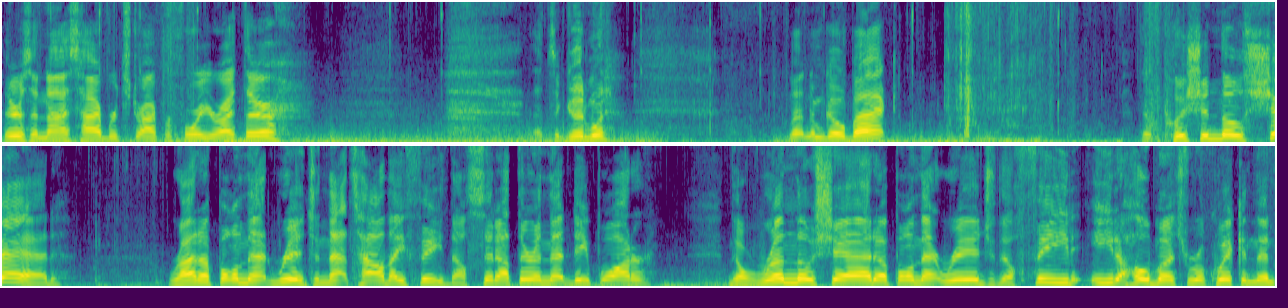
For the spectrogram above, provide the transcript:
There's a nice hybrid striper for you right there. That's a good one. Letting them go back. They're pushing those shad right up on that ridge and that's how they feed. They'll sit out there in that deep water. They'll run those shad up on that ridge. They'll feed, eat a whole bunch real quick and then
